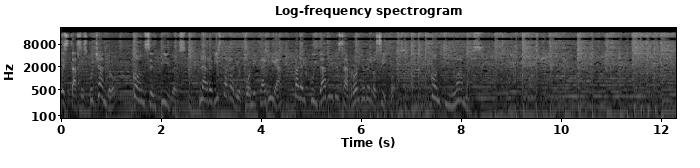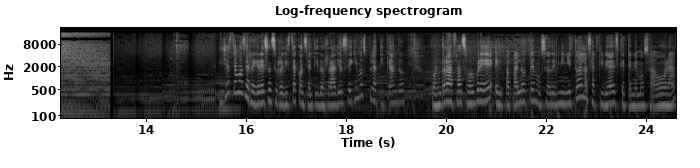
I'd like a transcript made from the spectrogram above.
Estás escuchando Consentidos, la revista radiofónica guía para el cuidado y desarrollo de los hijos. Continuamos. Y ya estamos de regreso en su revista Consentidos Radio. Seguimos platicando con Rafa sobre el Papalote Museo del Niño y todas las actividades que tenemos ahora.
